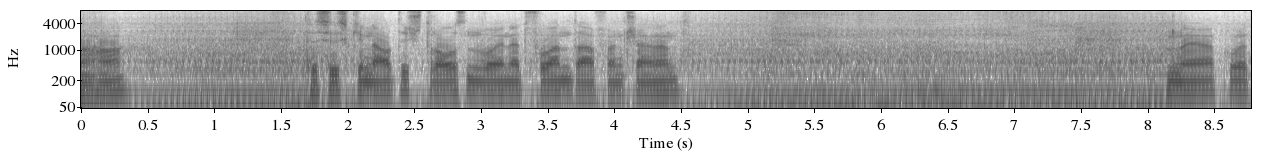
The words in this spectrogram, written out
Aha. Das ist genau die Straßen, wo ich nicht fahren darf anscheinend. Naja gut,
